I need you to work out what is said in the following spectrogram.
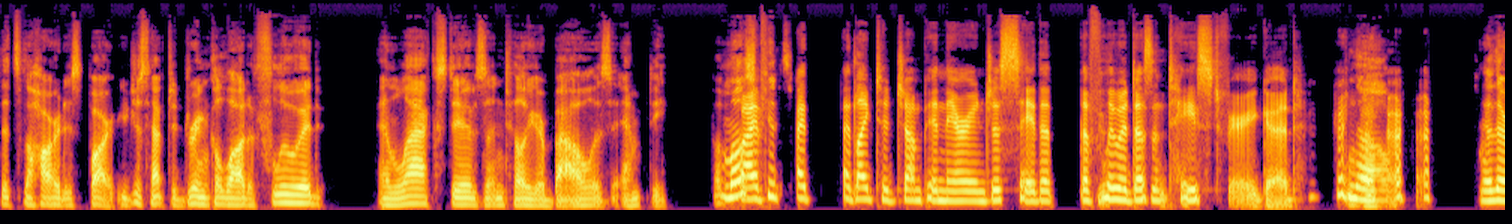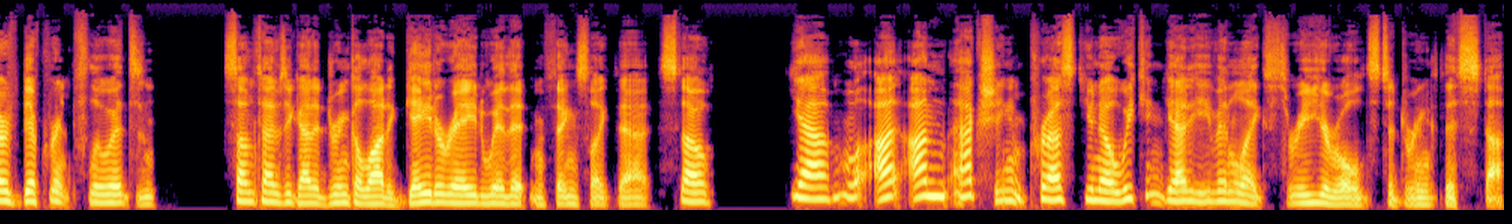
that's the hardest part. You just have to drink a lot of fluid and laxatives until your bowel is empty. But most I've, kids. I'd, I'd like to jump in there and just say that the fluid doesn't taste very good. no. And there are different fluids, and sometimes you got to drink a lot of Gatorade with it and things like that. So, yeah, I, I'm actually impressed. You know, we can get even like three year olds to drink this stuff.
